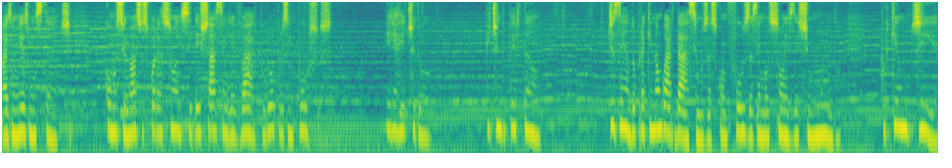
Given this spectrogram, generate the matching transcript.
Mas no mesmo instante, como se nossos corações se deixassem levar por outros impulsos. Ele a retirou, pedindo perdão, dizendo para que não guardássemos as confusas emoções deste mundo, porque um dia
